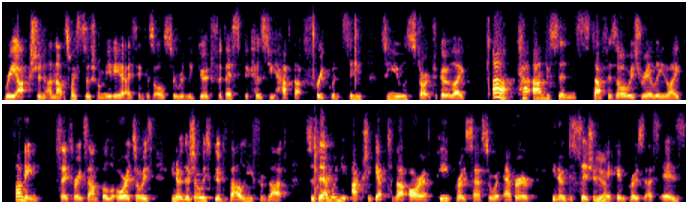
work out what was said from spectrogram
reaction. And that's why social media, I think, is also really good for this because you have that frequency. So you will start to go like, ah, Kat Anderson's stuff is always really like funny, say, for example, or it's always, you know, there's always good value from that. So then when you actually get to that RFP process or whatever you know decision making yeah. process is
